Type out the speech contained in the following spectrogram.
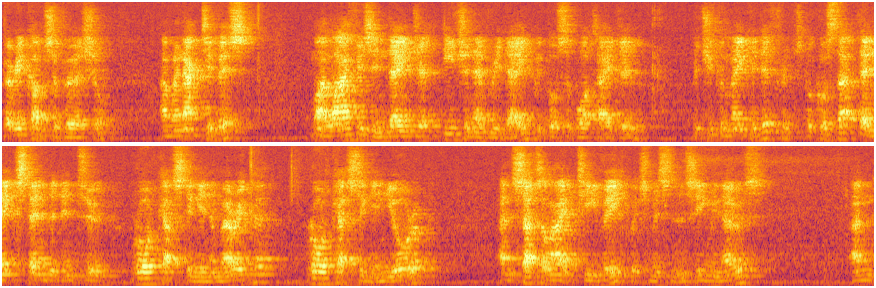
Very controversial. I'm an activist. My life is in danger each and every day because of what I do. But you can make a difference because that then extended into broadcasting in America, broadcasting in Europe, and satellite TV, which Mr. Nasimi knows. And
